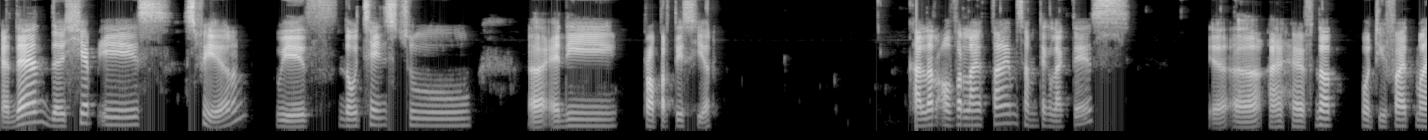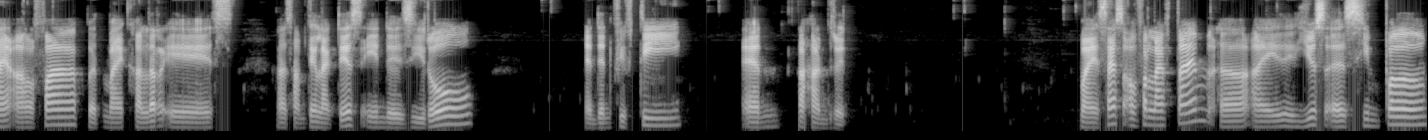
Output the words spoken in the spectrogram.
And then the shape is sphere with no change to uh, any properties here. Color over lifetime, something like this. Yeah, uh, I have not modified my alpha, but my color is uh, something like this in the 0, and then 50, and 100. My size over lifetime, uh, I use a simple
